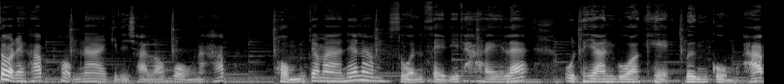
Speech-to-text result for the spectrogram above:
สวัสดีครับ ผมนายกิติชัยล้อมวงนะครับ ผมจะมาแนะนำสวนเสรีไทย และอุทยานบัวเขตบึงกลุ่มครับ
